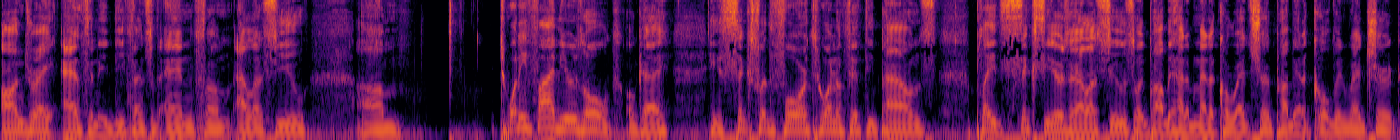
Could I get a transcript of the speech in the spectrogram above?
Andre Anthony, defensive end from LSU. Um, 25 years old, okay? He's six foot four, 250 pounds, played six years at LSU, so he probably had a medical red shirt, probably had a COVID red shirt.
